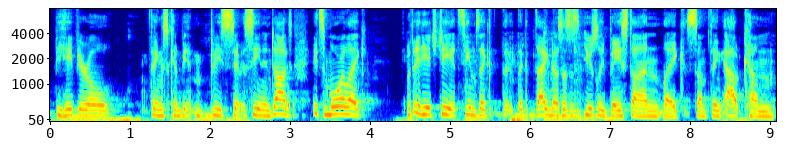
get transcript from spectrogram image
behavioral things can be be seen in dogs. It's more like with ADHD. It seems like the, the diagnosis is usually based on like something outcome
